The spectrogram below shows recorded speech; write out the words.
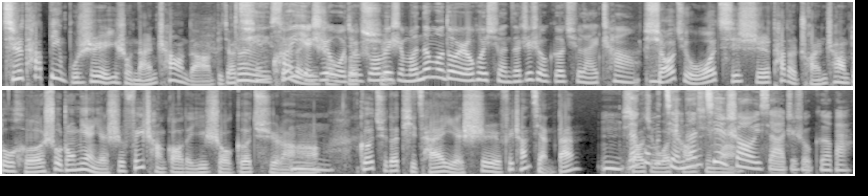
其实它并不是一首难唱的啊，比较轻快的所以也是我就说，为什么那么多人会选择这首歌曲来唱？小酒窝其实它的传唱度和受众面也是非常高的一首歌曲了啊。歌曲的题材也是非常简单。嗯，来，我们简单介绍一下这首歌吧。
